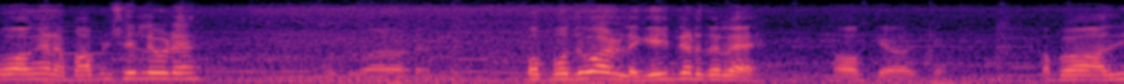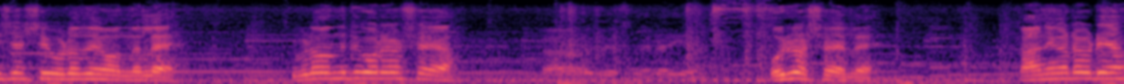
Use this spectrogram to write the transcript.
ഓ അങ്ങനെ. പാപ്പിനിശ്ശേരി എവിടെ? ഓ പൊതുവാളിൽ ഗേറ്റിന്റെ അടുത്തല്ലേ ഓക്കെ ഓക്കെ. അപ്പോൾ അതിനുശേഷം ഇവിടെ വന്നല്ലേ? ഇവിടെ വന്നിട്ട് കുറേ വർഷമായാ ഒരു വർഷമല്ലേ കാഞ്ഞങ്ങാട് എവിടെയാ?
